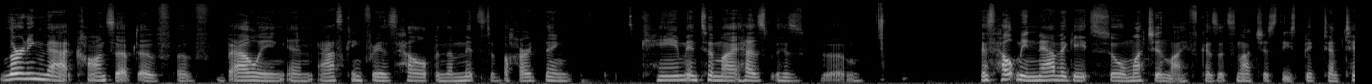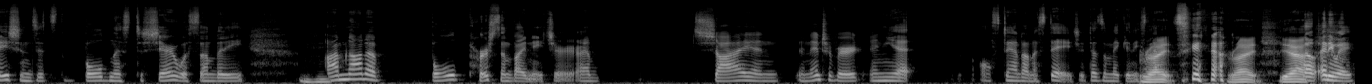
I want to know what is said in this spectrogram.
learning that concept of, of bowing and asking for his help in the midst of the hard thing came into my, has, his um, has helped me navigate so much in life because it's not just these big temptations, it's the boldness to share with somebody. Mhm. I'm not a bold person by nature. I'm shy and an introvert, and yet I'll stand on a stage. It doesn't make any Right. sense. you know? Right. Yeah. So anyway,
